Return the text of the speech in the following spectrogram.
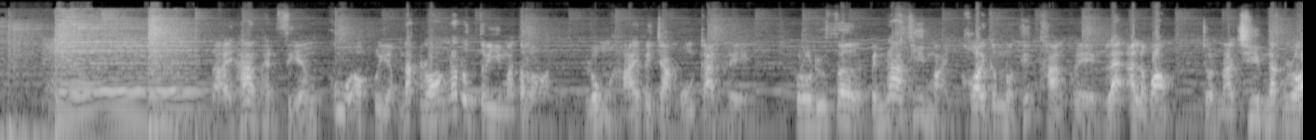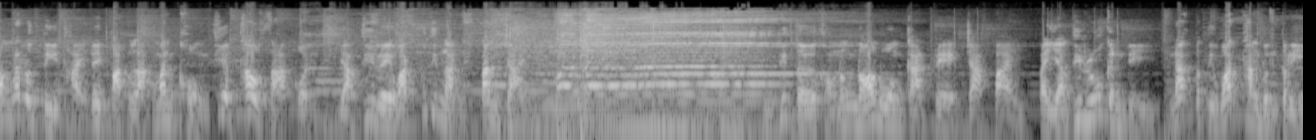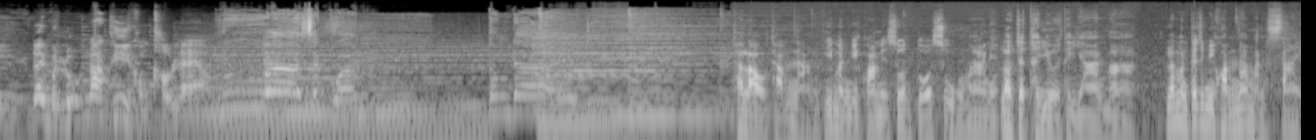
นายห้างแผ่นเสียง ผู้เอาเปรียบนักร้องนักดนตรีมาตลอด ล้มหายไปจากวงการเพลง โปรดิวเซอร์เป็นหน้าที่ใหม่ คอยกำหนดทิศทางเพลงและอัลบั้มจนอาชีพนักร้องนักดนตรีไทยได้ปักหลักมั่นคง เทียบเท่าสากล อย่างที่เรวัตพุทธินันท์ตั้งใจถึงพี่เต๋อของน้องๆวงการเพลงจากไป ไปอย่างที่รู้กันดี นักปฏิวัติทางดนตรีได้บรรลุหน้าที่ของเขาแล้วรู้ว่าสักวันต้องได้ดีถ้าเราทำหนังที่มันมีความเป็นส่วนตัวสูงมากเนี่ยเราจะทะเยอทะยานมาก แล้วมันก็จะมีความหน้าหมันไส้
